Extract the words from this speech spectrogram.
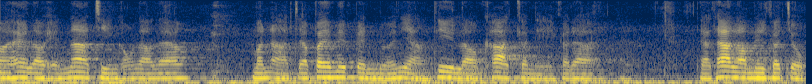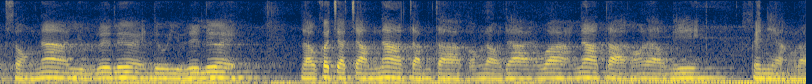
มาให้เราเห็นหน้าจริงของเราแล้ว มันอาจจะไปไม่เป็นเหมือนอย่างที่เราคาดคะเนก็ได้ แต่ถ้าเรามีกระจกส่องหน้าอยู่เรื่อยๆ ดูอยู่เรื่อยๆ เราก็จะจำหน้าจำตาของเราได้ว่าหน้าตาของเรานี้เป็นอย่างไร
